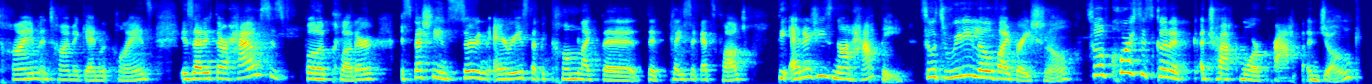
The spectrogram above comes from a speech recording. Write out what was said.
time and time again with clients is that if their house is full of clutter, especially in certain areas that become like the, the place that gets clogged, the energy is not happy. So it's really low vibrational. So, of course, it's going to attract more crap and junk.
